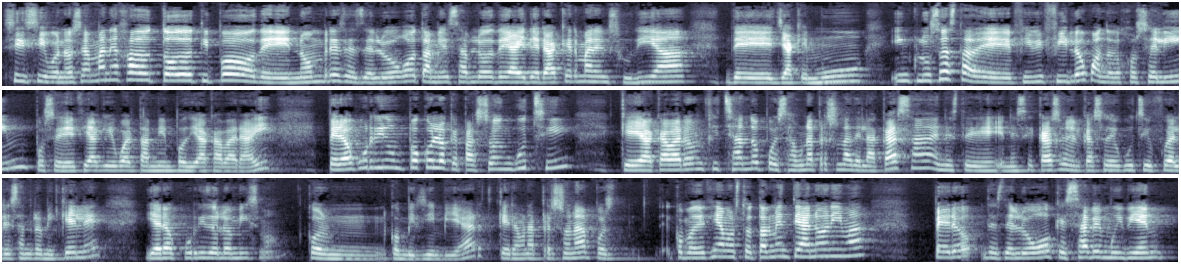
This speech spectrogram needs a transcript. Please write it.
Sí, sí, bueno, se han manejado todo tipo de nombres, desde luego. También se habló de Aider Ackerman en su día, de Jacquemus, incluso hasta de Phoebe Philo cuando dejó Celine, pues se decía que igual también podía acabar ahí. Pero ha ocurrido un poco lo que pasó en Gucci, que acabaron fichando pues a una persona de la casa, en este, en ese caso, en el caso de Gucci fue Alessandro Michele, y ahora ha ocurrido lo mismo con, con Virgin Viard, que era una persona, pues, como decíamos, totalmente anónima, pero desde luego que sabe muy bien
